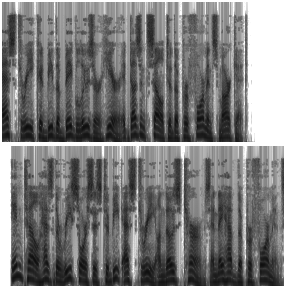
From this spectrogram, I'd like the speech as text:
S3 could be the big loser here it doesn't sell to the performance market." Intel has the resources to beat S3 on those terms and they have the performance.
